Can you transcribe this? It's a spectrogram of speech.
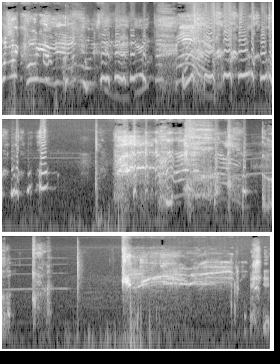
I'm recording it. I'm posting that, dude. What the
